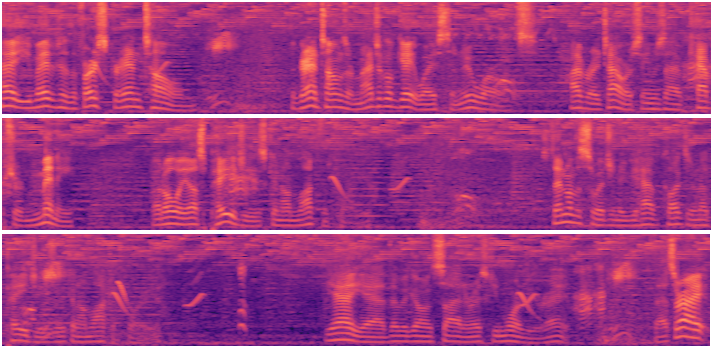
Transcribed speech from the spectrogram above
Hey, you made it to the first Grand Tome. The Grand Tomes are magical gateways to new worlds. Ivory Tower seems to have captured many, but only us pages can unlock them for you. Stand on the switch, and if you have collected enough pages, we can unlock it for you. Yeah, yeah, then we go inside and rescue more of you, right? That's right!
